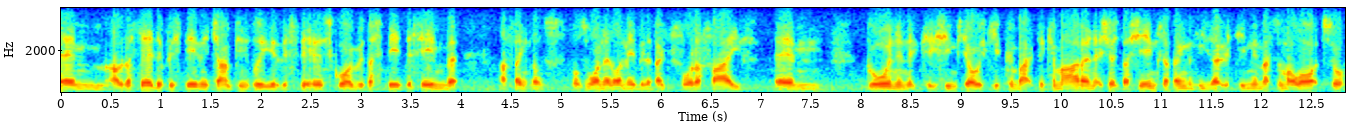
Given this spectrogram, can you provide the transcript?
um, I would have said if we stay in the Champions League, the, state of the squad would have stayed the same. But I think there's there's one of the, maybe the big four or five um, going, and it seems to always keep coming back to Kamara, and it's just a shame because I think when he's out of the team, they miss him a lot. So,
